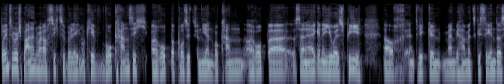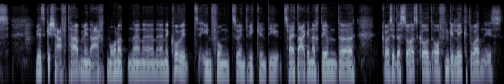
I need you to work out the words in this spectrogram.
prinzipiell spannend, mal auch sich zu überlegen, okay, wo kann sich Europa positionieren? Wo kann Europa seine eigene USP auch entwickeln? Ich meine, wir haben jetzt gesehen, dass wir es geschafft haben, in acht Monaten eine, eine, eine Covid-Impfung zu entwickeln, die zwei Tage nachdem der quasi der Source Code offengelegt worden ist,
